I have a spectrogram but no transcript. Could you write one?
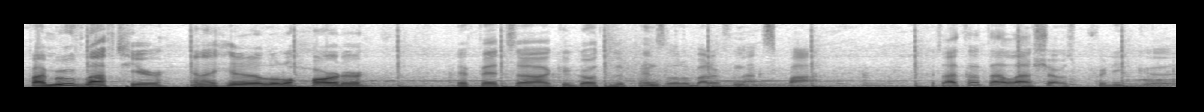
if I move left here and I hit it a little harder, if it uh, could go through the pins a little better from that spot. Because I thought that last shot was pretty good.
